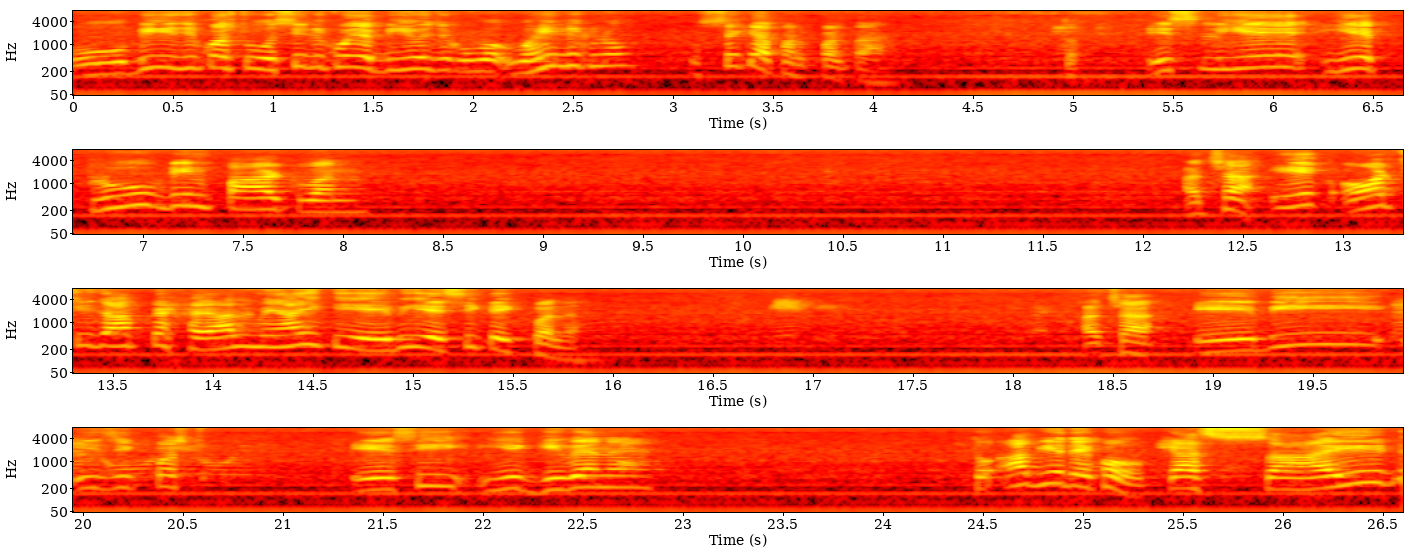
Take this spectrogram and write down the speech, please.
O B is equal to O C लिखो या बी ओ वही लिख लो, उससे क्या फ़र्क पड़ता है? इसलिए ये प्रूव्ड इन पार्ट वन अच्छा एक और चीज़ आपके ख्याल में आई कि ए बी ए सी के इक्वल है? अच्छा A B is equal to A C ये गिवन है। तो अब ये देखो, क्या साइड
